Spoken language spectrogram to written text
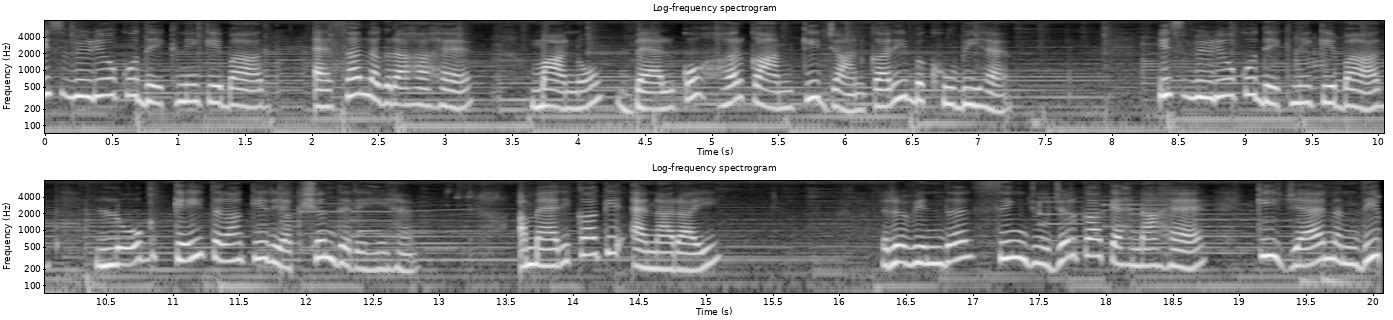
इस वीडियो को देखने के बाद ऐसा लग रहा है, मानो बैल को हर काम की जानकारी बखूबी है। इस वीडियो को देखने के बाद लोग कई तरह के रिएक्शन दे रहे हैं। अमेरिका के एनआरआई रविंदर सिंह जूजर का कहना है कि जय नंदी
